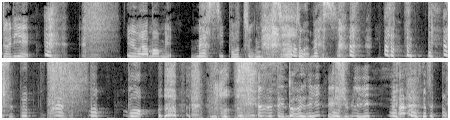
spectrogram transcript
Dolly. Et, et vraiment, mais merci pour tout. Merci à toi, merci. Julie, c'est pour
